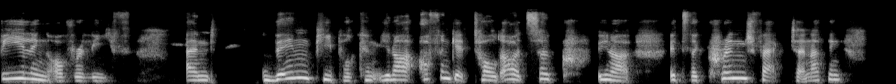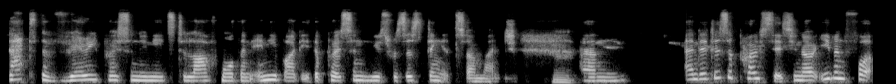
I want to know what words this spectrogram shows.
feeling of relief. And then people can, you know, I often get told, oh, it's so, you know, it's the cringe factor. And I think that's the very person who needs to laugh more than anybody, the person who's resisting it so much. Mm. Um, and it is a process you know even for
